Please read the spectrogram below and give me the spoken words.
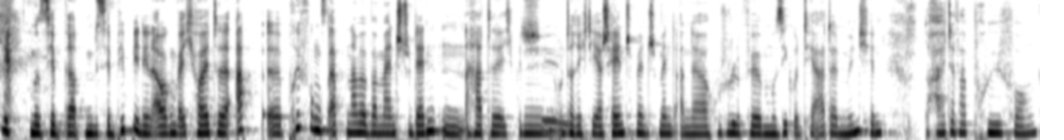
Ich muss, ich habe gerade ein bisschen Pipi in den Augen, weil ich heute Ab, äh, Prüfungsabnahme bei meinen Studenten hatte. Ich bin Schön. unterrichte ja Change Management an der Hochschule für Musik und Theater in München. Heute war Prüfung.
